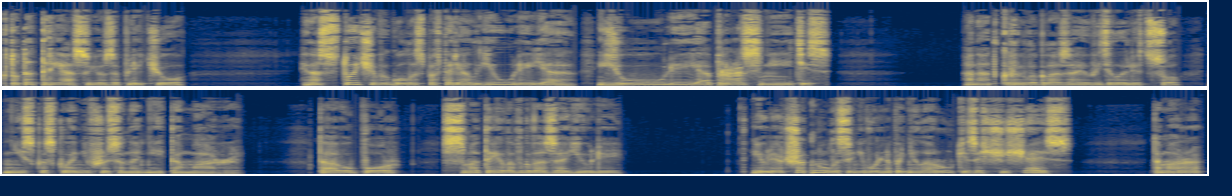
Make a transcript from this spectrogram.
Кто-то тряс ее за плечо, и настойчивый голос повторял «Юлия! Юлия, проснитесь!» Она открыла глаза и увидела лицо низко склонившейся над ней Тамары. Та в упор смотрела в глаза Юлии. Юлия отшатнулась и невольно подняла руки, защищаясь. Тамара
